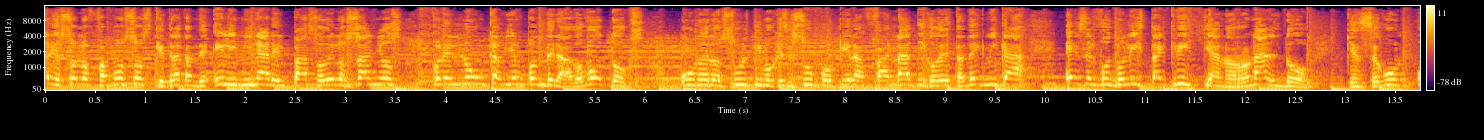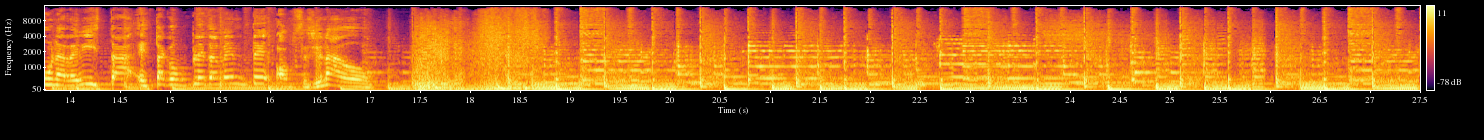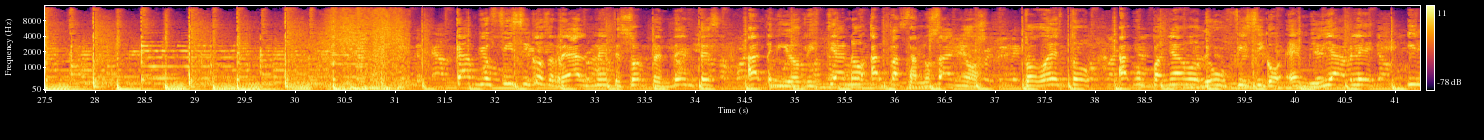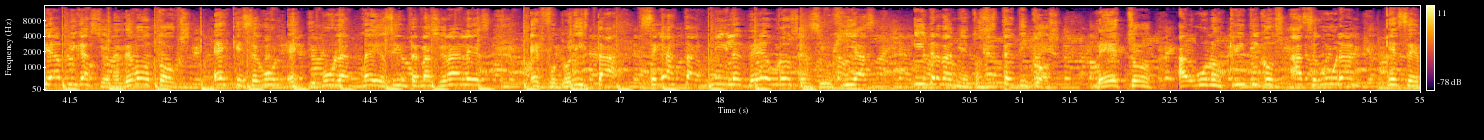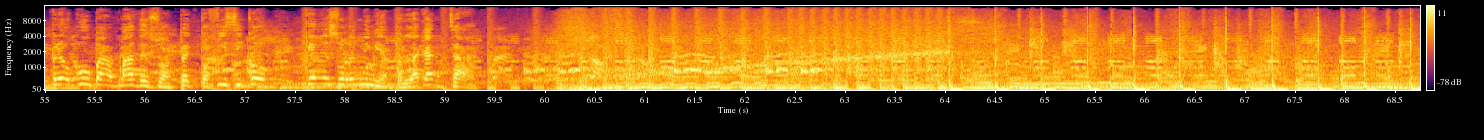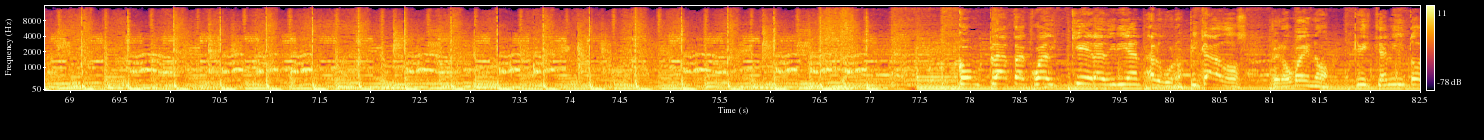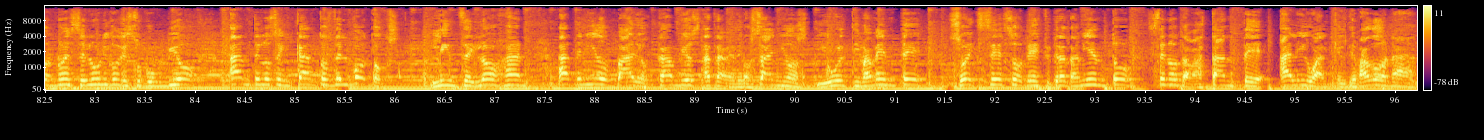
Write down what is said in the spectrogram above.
Varios son los famosos que tratan de eliminar el paso de los años con el nunca bien ponderado Botox. Uno de los últimos que se supo que era fanático de esta técnica es el futbolista Cristiano Ronaldo, quien según una revista está completamente obsesionado. Cambios físicos realmente sorprendentes ha tenido Cristiano al pasar los años. Todo esto acompañado de un físico envidiable y de aplicaciones de Botox. Es que según estipulan medios internacionales, el futbolista se gasta miles de euros en cirugías y tratamientos estéticos. De hecho, algunos críticos aseguran que se preocupa más de su aspecto físico que de su rendimiento en la cancha. Dirían algunos picados. Pero bueno, Cristianito no es el único que sucumbió ante los encantos del Botox. Lindsay Lohan ha tenido varios cambios a través de los años y últimamente su exceso de este tratamiento se nota bastante, al igual que el de Madonna.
